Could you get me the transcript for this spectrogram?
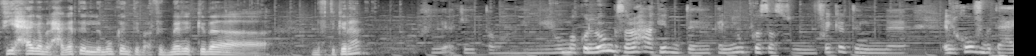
في حاجة من الحاجات اللي ممكن تبقى في دماغك كده نفتكرها؟ في أكيد طبعا يعني هم كلهم بصراحة أكيد كان ليهم قصص وفكرة ال- الخوف بتاع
